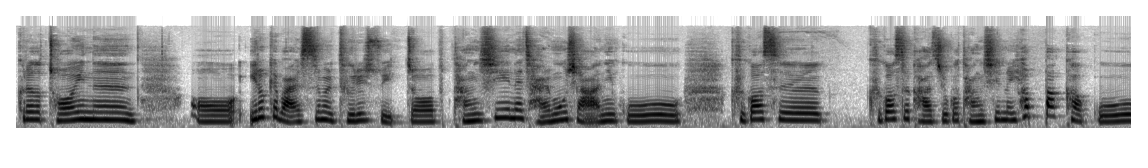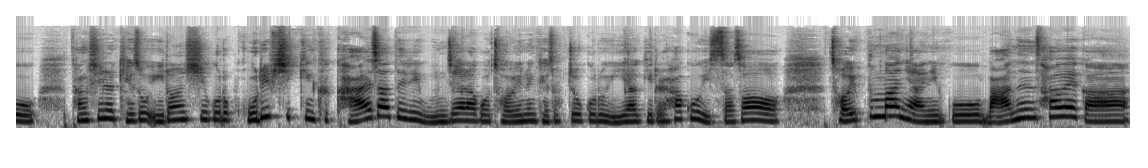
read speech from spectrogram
그래서 저희는 어 이렇게 말씀을 드릴 수 있죠. 당신의 잘못이 아니고 그것을 그것을 가지고 당신을 협박하고 당신을 계속 이런 식으로 고립시킨 그 가해자들이 문제라고 저희는 계속적으로 이야기를 하고 있어서 저희뿐만이 아니고 많은 사회가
